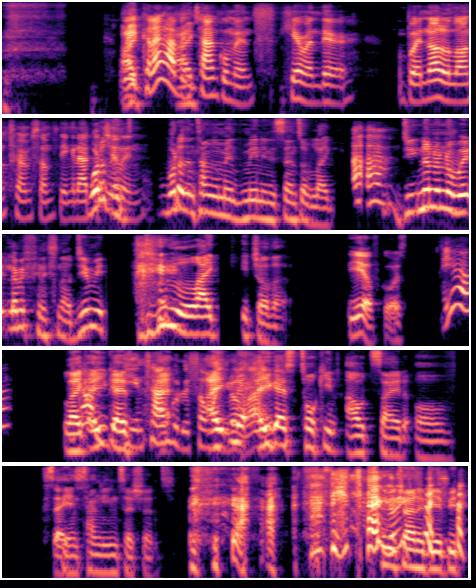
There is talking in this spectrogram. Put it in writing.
I- can I have I- entanglements here and there, but not a long term something? And I'd What be does chilling. ent- what does entanglement mean in the sense of like I do you, no, no, no. Wait, let me finish now. Do you mean do you like each other? Yeah, of course. Yeah. Like, are you guys be entangled with someone are, you don't no, are you guys talking outside of the entangling sessions? The I'm trying to be a bit.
